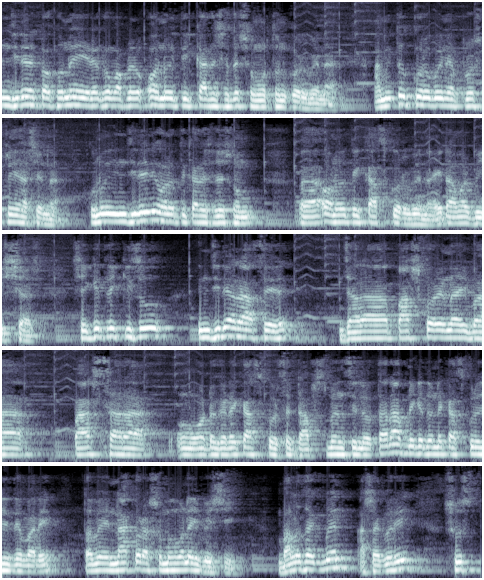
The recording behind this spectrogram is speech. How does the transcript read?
ইঞ্জিনিয়ার কখনোই এরকম আপনার অনৈতিক কাজের সাথে সমর্থন করবে না। আমি তো করবোই না, প্রশ্নই আসে না। কোনো ইঞ্জিনিয়ারই অনৈতিক কাজের সাথে অনৈতিক কাজ করবে না, এটা আমার বিশ্বাস। সেক্ষেত্রে কিছু ইঞ্জিনিয়ার আছে যারা পাশ করে নাই বা পাস ছাড়া অটোকেটে কাজ করছে ড্রাফটসম্যান ছিল, তারা আপনাকে ধরনের কাজ করে দিতে পারে, তবে না করার সম্ভাবনাই বেশি। ভালো থাকবেন, আশা করি সুস্থ,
